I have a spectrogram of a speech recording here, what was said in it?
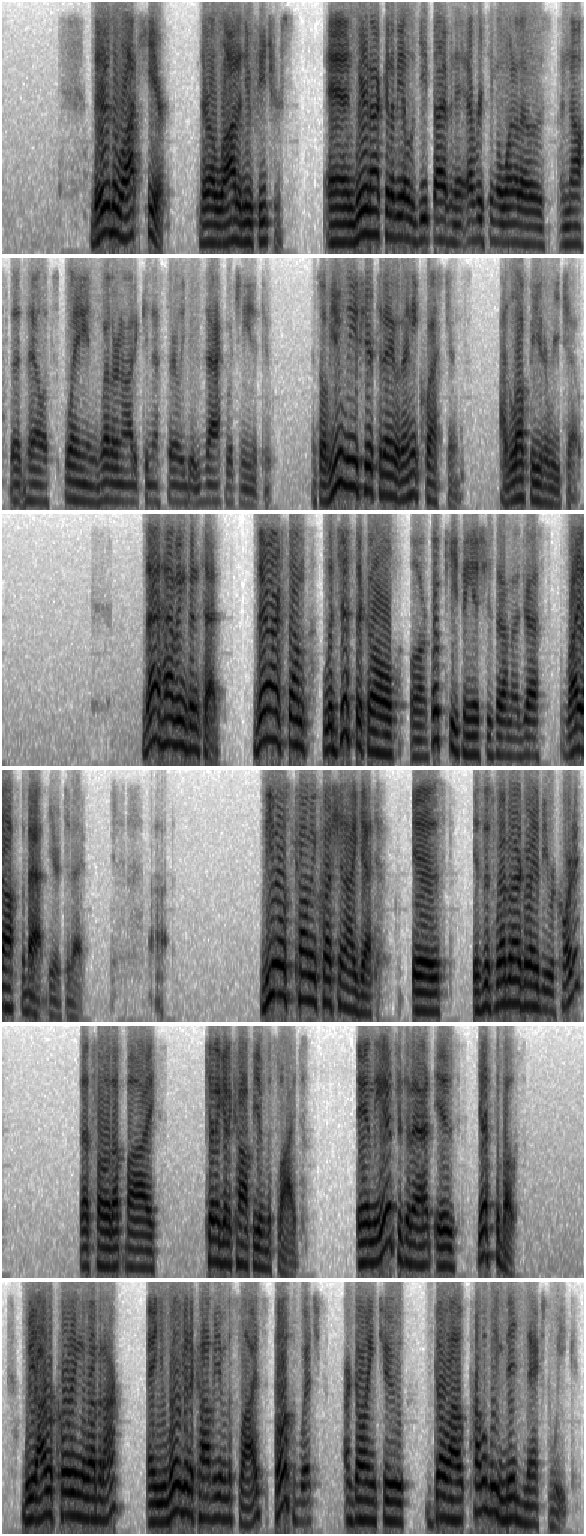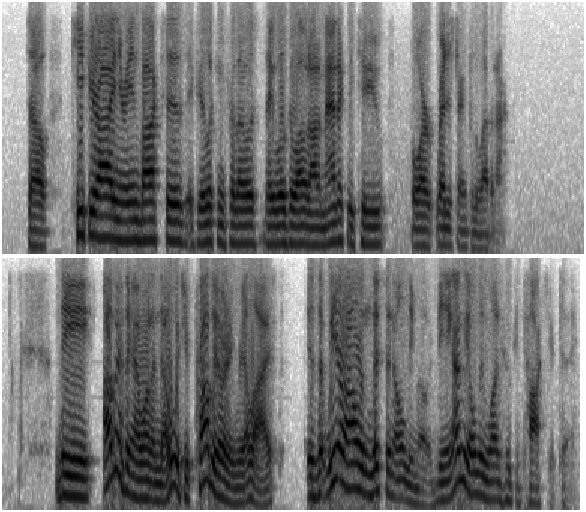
There's a lot here. There are a lot of new features. And we're not going to be able to deep dive into every single one of those enough that they'll explain whether or not it can necessarily do exactly what you need it to. And so if you leave here today with any questions, I'd love for you to reach out. That having been said, there are some logistical or bookkeeping issues that I'm going to address right off the bat here today. Uh, the most common question I get is, is this webinar going to be recorded? That's followed up by, can I get a copy of the slides? And the answer to that is yes to both. We are recording the webinar and you will get a copy of the slides, both of which are going to go out probably mid next week. So keep your eye in your inboxes. If you're looking for those, they will go out automatically to you for registering for the webinar. The other thing I want to know, which you've probably already realized, is that we are all in listen-only mode, meaning I'm the only one who can talk here today.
